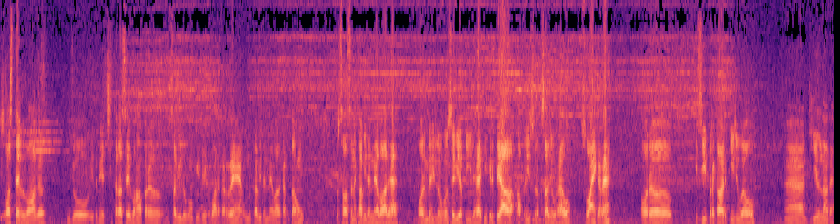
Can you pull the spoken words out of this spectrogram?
स्वास्थ्य विभाग जो इतनी अच्छी तरह से वहाँ पर सभी लोगों की देखभाल कर रहे हैं, उनका भी धन्यवाद करता हूँ। प्रशासन का भी धन्यवाद है और मेरी लोगों से भी अपील है कि कृपया अपनी सुरक्षा जो है वो स्वयं करें और किसी प्रकार की जो है वो ढील ना दें।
